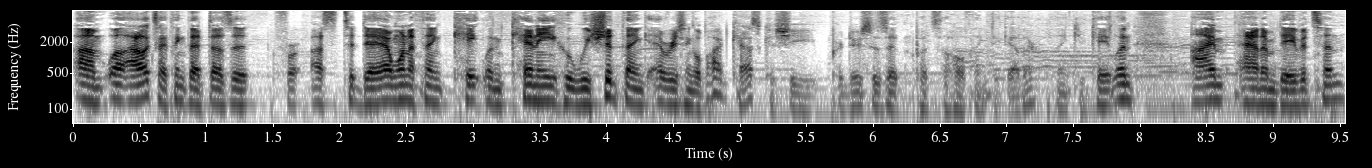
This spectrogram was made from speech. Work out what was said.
Um, well, Alex, I think that does it for us today. I want to thank Caitlin Kenney, who we should thank every single podcast because she produces it and puts the whole thing together. Thank you, Caitlin. I'm Adam Davidson.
